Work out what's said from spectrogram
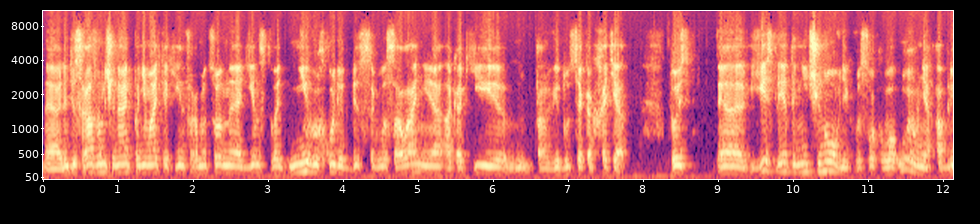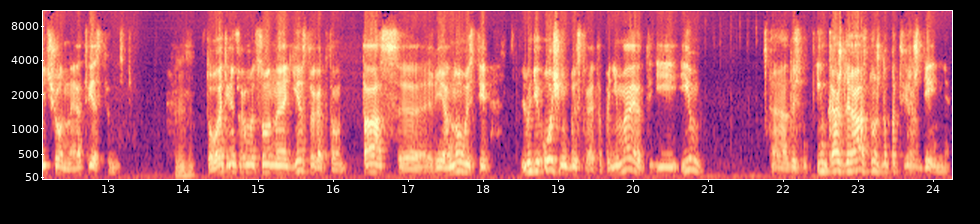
Э, люди сразу начинают понимать, какие информационные агентства не выходят без согласования, а какие там, ведут себя как хотят. То есть, э, если это не чиновник высокого уровня, облеченный ответственностью, угу. то это информационное агентство, как там ТАСС, э, РИА Новости, люди очень быстро это понимают, и им, то есть им каждый раз нужно подтверждение.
